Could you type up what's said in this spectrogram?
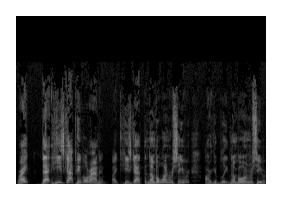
right? That he's got people around him. Like he's got the number one receiver, arguably number one receiver,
